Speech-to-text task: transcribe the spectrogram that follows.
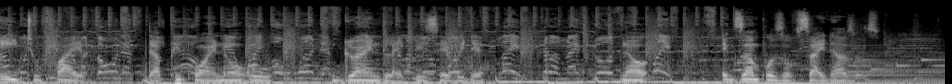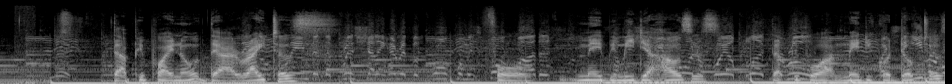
8 to 5 there are people i know who grind like this every day. Now examples of side hustles. There are people i know there are writers for maybe media houses. That people who are medical doctors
